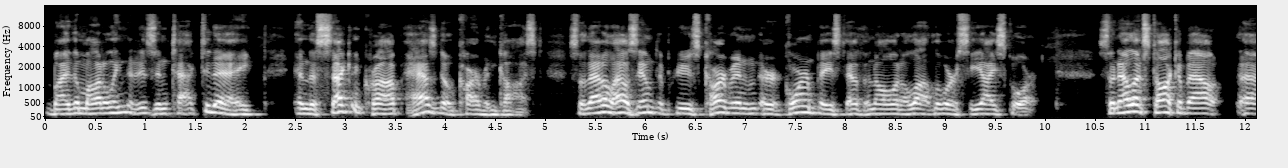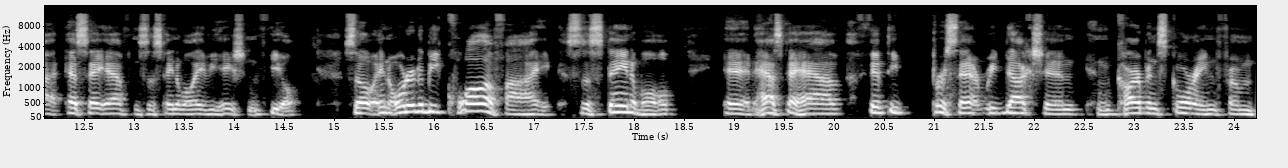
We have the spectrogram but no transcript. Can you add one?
by the modeling that is intact today. And the second crop has no carbon cost. So that allows them to produce carbon or corn based ethanol at a lot lower CI score. So now let's talk about uh, SAF and sustainable aviation fuel. So in order to be qualified sustainable, it has to have a 50% reduction in carbon scoring from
